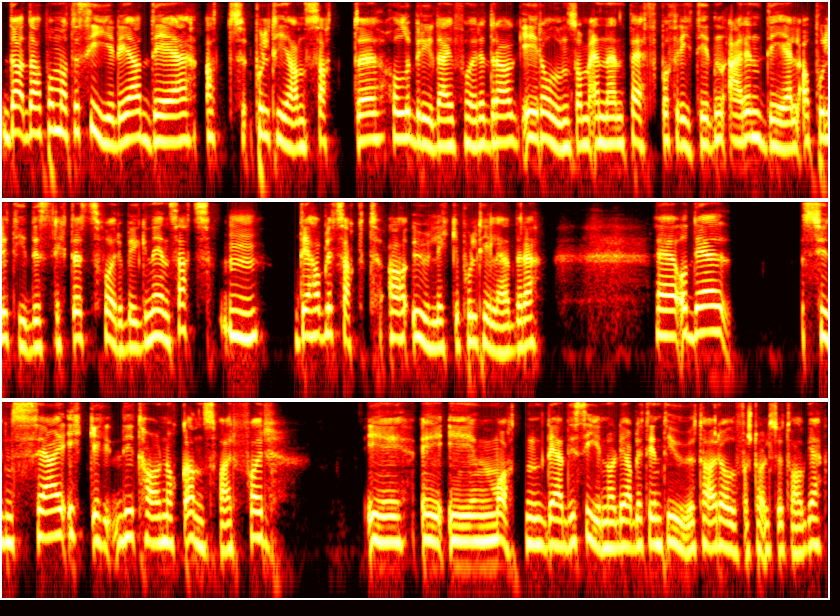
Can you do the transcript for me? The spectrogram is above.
da, da, på en måte sier de at det at politiansatte holder Bry deg-foredrag i rollen som NNPF på fritiden, er en del av politidistriktets forebyggende innsats. Mm. Det har blitt sagt av ulike politiledere. Eh, og det syns jeg ikke de tar nok ansvar for i, i, i, måten det de sier når de har blitt intervjuet av Rolleforståelsesutvalget.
